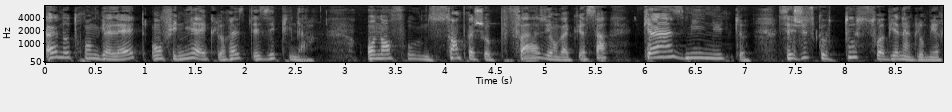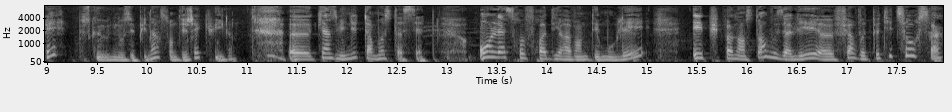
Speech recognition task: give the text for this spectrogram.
un autre rond de galette, on finit avec le reste des épinards. On enfourne sans préchauffage et on va cuire ça 15 minutes. C'est juste que tout soit bien aggloméré, puisque nos épinards sont déjà cuits. 15 euh, minutes thermostat 7. On laisse refroidir avant de démouler. Et puis pendant ce temps, vous allez euh, faire votre petite sauce. Hein.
